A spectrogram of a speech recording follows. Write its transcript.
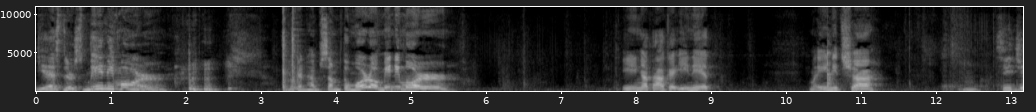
Yes, there's many more. you can have some tomorrow. Many more. Ingat ha, kay init. Mainit siya. Mm. CJ?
